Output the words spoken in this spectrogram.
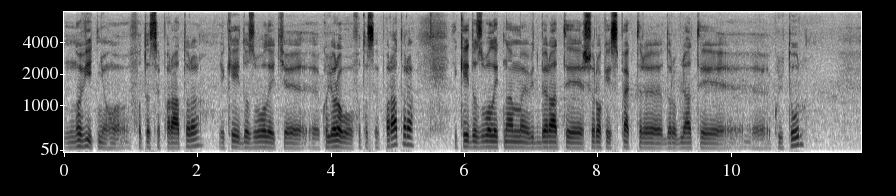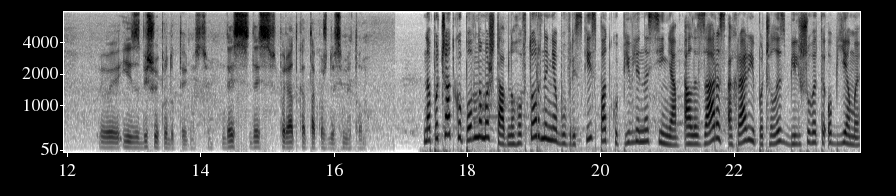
новітнього фотосепаратора, який дозволить е, кольорового фотосепаратора, який дозволить нам відбирати широкий спектр, е, доробляти культур і з більшою продуктивністю. Десь, десь порядка також до 7 тонн. На початку повномасштабного вторгнення був різкий спад купівлі насіння, але зараз аграрії почали збільшувати об'єми.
